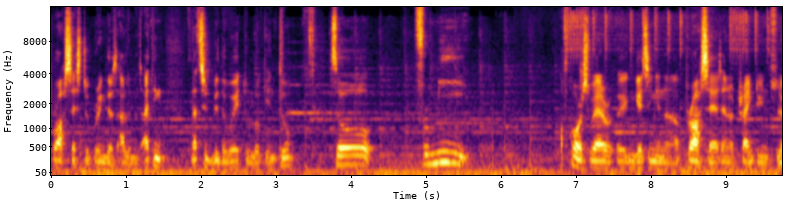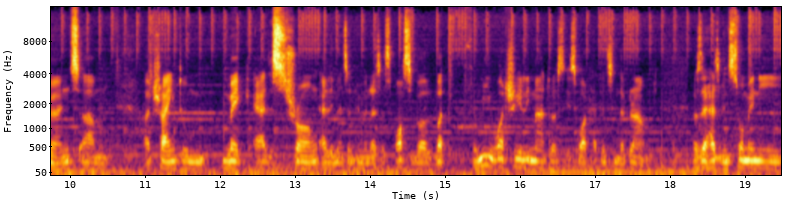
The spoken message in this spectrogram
process to bring those elements i think that should be the way to look into so for me of course, we're engaging in a process and are trying to influence, um, uh, trying to make as strong elements in human rights as possible. But for me, what really matters is what happens in the ground, because there has been so many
